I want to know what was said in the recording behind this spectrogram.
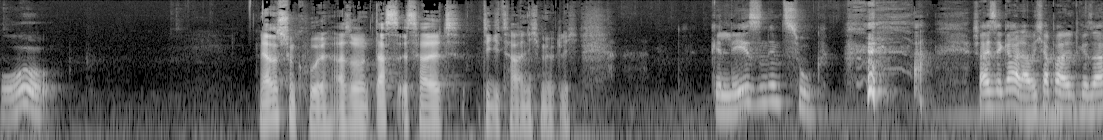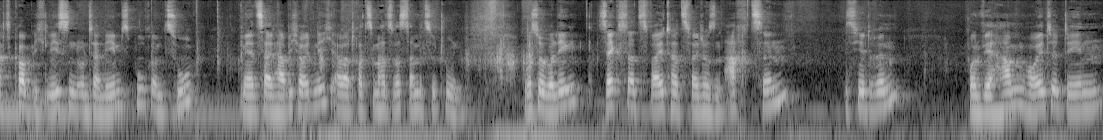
Oh. Ja, das ist schon cool. Also das ist halt digital nicht möglich. Gelesen im Zug. Scheißegal, aber ich habe halt gesagt, komm, ich lese ein Unternehmensbuch im Zug. Mehr Zeit habe ich heute nicht, aber trotzdem hat es was damit zu tun. Muss man überlegen, 6.2.2018 ist hier drin. Und wir haben heute den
